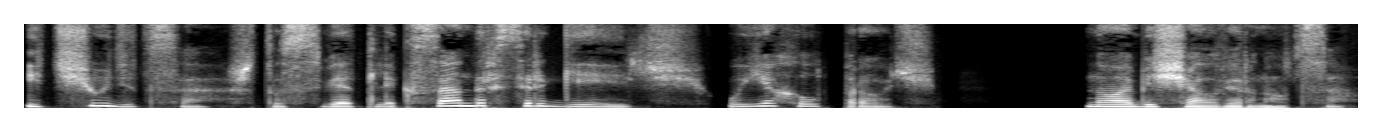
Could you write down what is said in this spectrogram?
И чудится, что свет Александр Сергеевич уехал прочь, но обещал вернуться.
